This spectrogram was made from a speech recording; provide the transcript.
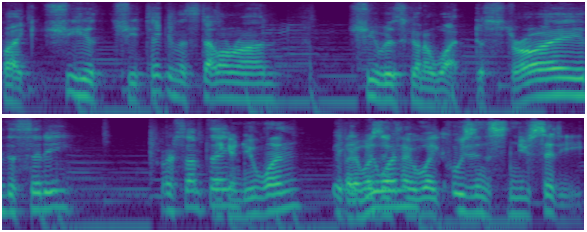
Like she had she had taken the Stellaron, she was gonna what destroy the city or something. Make a new one, Make but a it wasn't one? like who's in this new city.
